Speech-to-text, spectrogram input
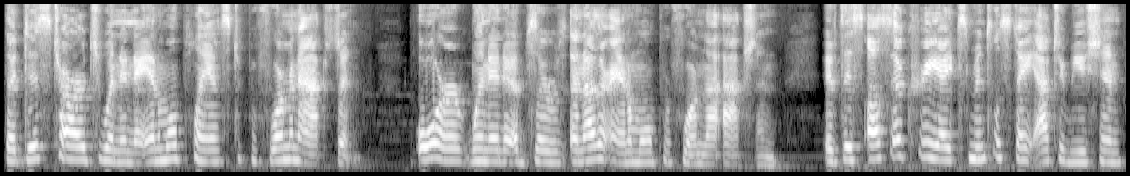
that discharge when an animal plans to perform an action or when it observes another animal perform that action. If this also creates mental state attribution,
